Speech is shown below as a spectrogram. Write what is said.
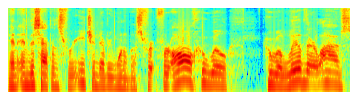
And, and this happens for each and every one of us, for, for all who will, who will live their lives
